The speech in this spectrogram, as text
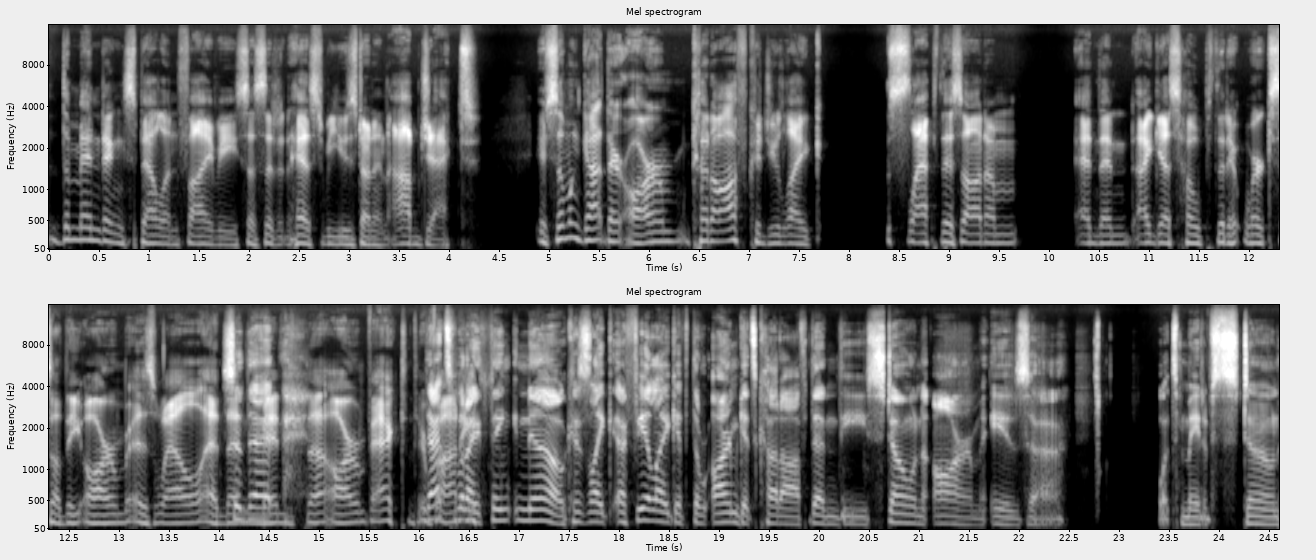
the mending spell in 5e says that it has to be used on an object. If someone got their arm cut off, could you like slap this on them and then I guess hope that it works on the arm as well and then So that- mend the arm back to their That's what I think. No, because like I feel like if the arm gets cut off, then the stone arm is uh what's made of stone.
